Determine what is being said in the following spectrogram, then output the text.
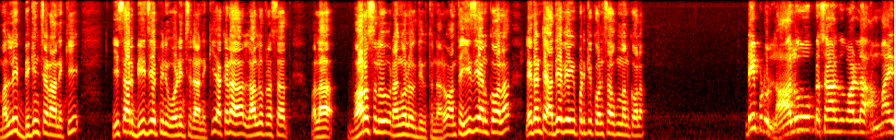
మళ్ళీ బిగించడానికి ఈసారి బీజేపీని ఓడించడానికి అక్కడ లాలు ప్రసాద్ వాళ్ళ వారసులు రంగంలోకి దిగుతున్నారు. అంత ఈజీ అనుకోవాలా? లేదంటే అదే వేవ్ ఇప్పటికీ కొనసాగుతుంది అనుకోవాలా అంటే ఇప్పుడు లాలు ప్రసాద్ వాళ్ళ అమ్మాయి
